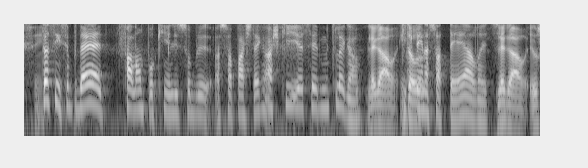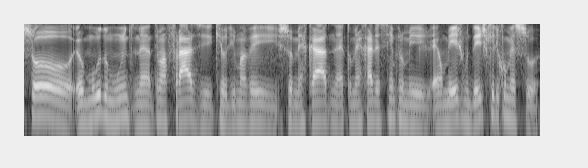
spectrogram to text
Sim. Então, assim, se você puder falar um pouquinho ali sobre a sua parte técnica, eu acho que ia ser muito legal. Legal. O que, então, que tem na sua tela, etc. Legal. Eu sou. Eu mudo muito, né? Tem uma frase que eu li uma vez sobre o mercado, né? Que o mercado é sempre o mesmo. É o mesmo desde que ele começou.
